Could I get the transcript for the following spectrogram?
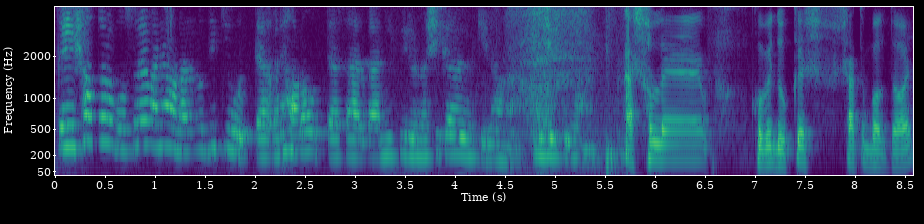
তো এই সতেরো বছরে মানে ওনার মধ্যে কি মানে হন অত্যাচার বা নিপীড়নের শিকার কিনা করে? আসলে খুবই দুঃখের সাথে বলতে হয়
